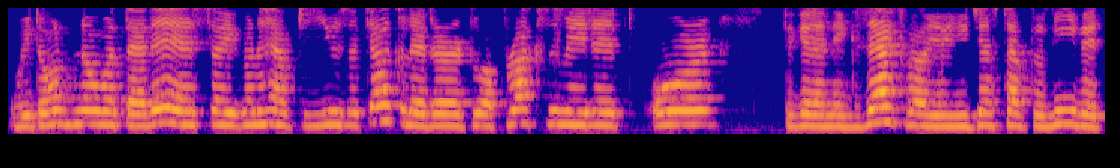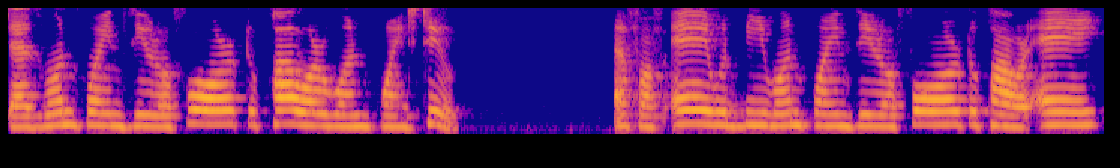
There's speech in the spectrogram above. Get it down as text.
We don't know what that is, so you're going to have to use a calculator to approximate it, or to get an exact value, you just have to leave it as 1.04 to power 1.2. f of a would be 1.04 to power a.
